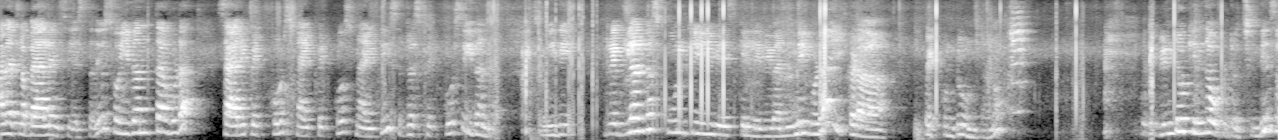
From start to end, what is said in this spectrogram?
అది అట్లా బ్యాలెన్స్ చేస్తుంది. సో ఇదంతా కూడా శారీ పెట్టుకోర్స్ నైట్ పెట్టుకోర్స్ నైటీస్ డ్రెస్ పెట్టుకోర్స్ ఇదంతా. సో ఇది రెగ్యులర్గా స్కూల్కి వేసుకెళ్ళేవి ఇవన్నీ కూడా ఇక్కడ పెట్టుకుంటూ ఉంటాను. ఇది విండో కింద ఒకటి వచ్చింది. సో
